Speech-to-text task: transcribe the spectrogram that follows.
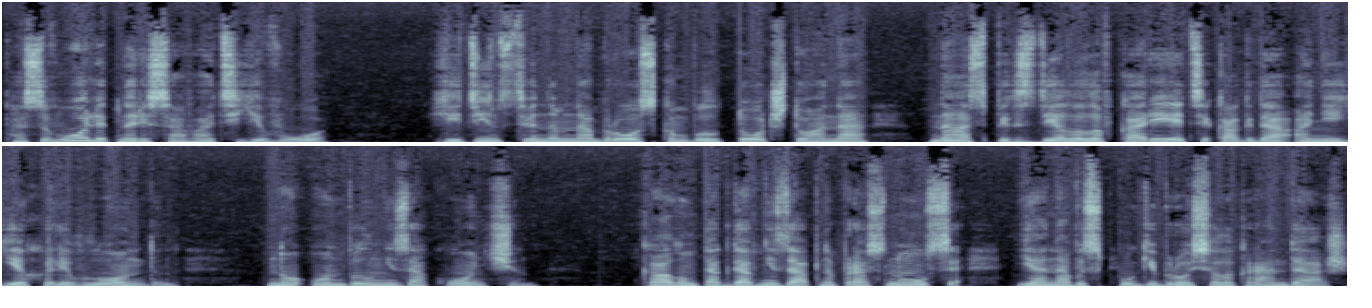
позволит нарисовать его? Единственным наброском был тот, что она наспех сделала в карете, когда они ехали в Лондон, но он был не закончен. Калум тогда внезапно проснулся, и она в испуге бросила карандаш.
